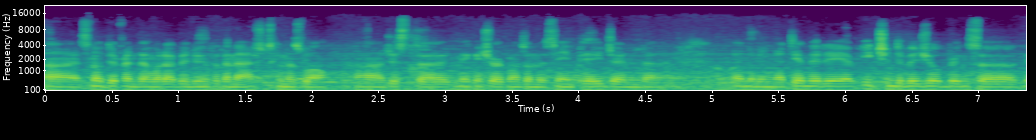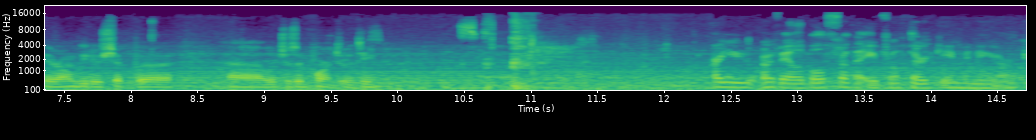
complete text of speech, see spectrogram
uh, it's no different than what I've been doing for the national team as well. Uh, just uh, making sure everyone's on the same page. And uh, and I mean at the end of the day, each individual brings uh, their own leadership, uh, which is important to the team. Are you available for the April 3rd game in New York?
